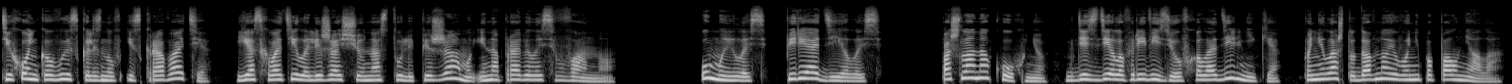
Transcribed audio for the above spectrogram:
Тихонько выскользнув из кровати, я схватила лежащую на стуле пижаму и направилась в ванну. Умылась, переоделась. Пошла на кухню, где, сделав ревизию в холодильнике, поняла, что давно его не пополняла.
